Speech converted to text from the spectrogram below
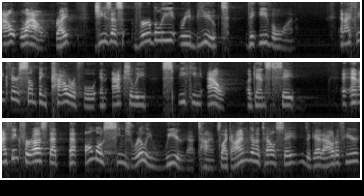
out loud, right? Jesus verbally rebuked the evil one. And I think there's something powerful in actually speaking out against Satan. And I think for us, that, that almost seems really weird at times. Like, I'm going to tell Satan to get out of here,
